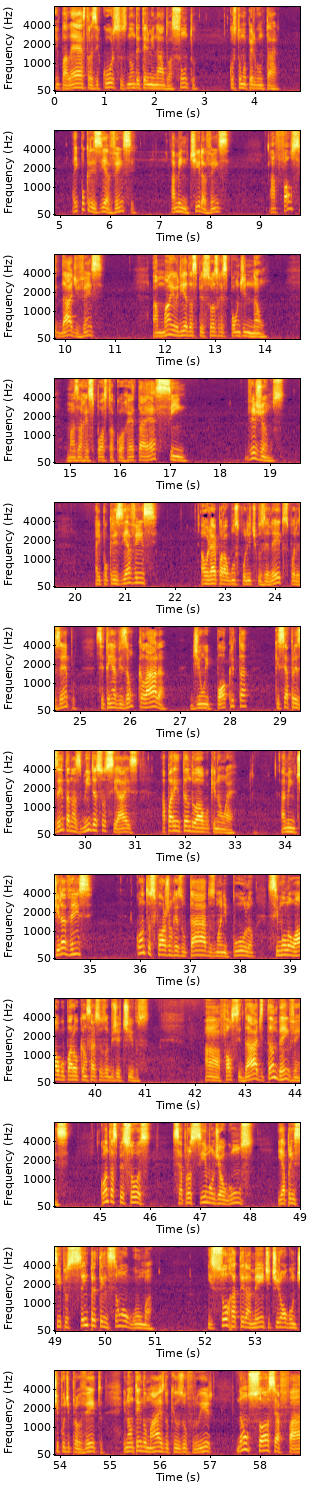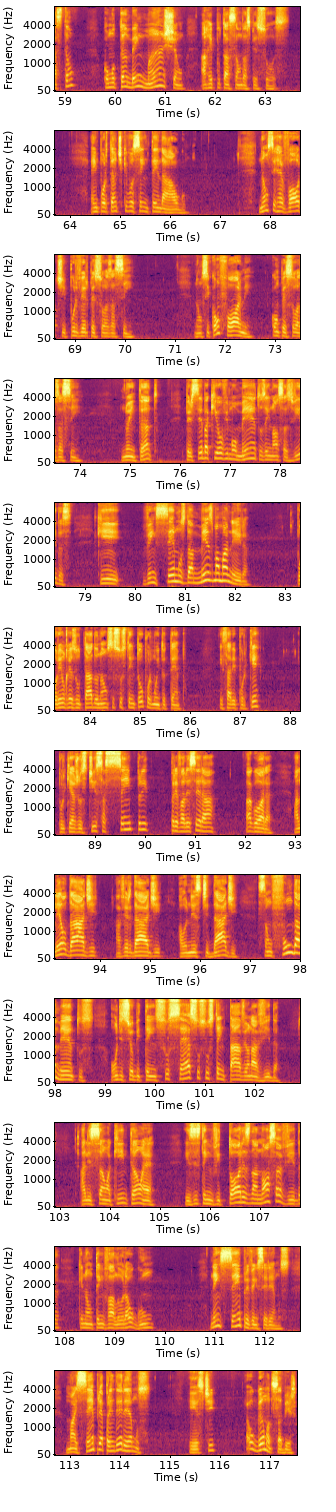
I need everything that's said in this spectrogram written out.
Em palestras e cursos num determinado assunto, costumo perguntar: a hipocrisia vence? A mentira vence? A falsidade vence? A maioria das pessoas responde não, mas a resposta correta é sim. Vejamos. A hipocrisia vence. Ao olhar para alguns políticos eleitos, por exemplo, se tem a visão clara de um hipócrita que se apresenta nas mídias sociais aparentando algo que não é. A mentira vence. Quantos forjam resultados, manipulam, simulam algo para alcançar seus objetivos? A falsidade também vence. Quantas pessoas se aproximam de alguns e, a princípio, sem pretensão alguma, e sorrateiramente tiram algum tipo de proveito e, não tendo mais do que usufruir, não só se afastam, como também mancham a reputação das pessoas. É importante que você entenda algo. Não se revolte por ver pessoas assim. Não se conforme com pessoas assim. No entanto, perceba que houve momentos em nossas vidas que vencemos da mesma maneira, porém o resultado não se sustentou por muito tempo. E sabe por quê? Porque a justiça sempre prevalecerá. Agora, a lealdade, a verdade, a honestidade são fundamentos onde se obtém sucesso sustentável na vida. A lição aqui então é: existem vitórias na nossa vida que não têm valor algum. Nem sempre venceremos, mas sempre aprenderemos. Este é o Gama do Saber.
